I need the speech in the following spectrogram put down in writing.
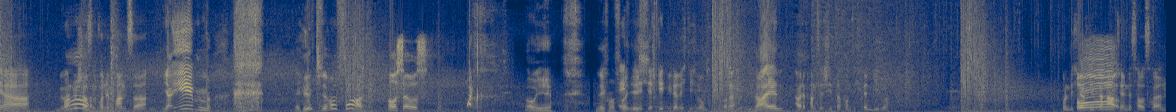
Ja, wir wurden Ah. beschossen von dem Panzer. Ja eben! er hilft, wenn man fährt. Oh, servus. Oh je. Nächstes Mal fahr Ey, der, ich. der steht wieder richtig rum, oder? Nein! Aber der Panzer schießt davon, ich renn lieber. Und ich werfe eine Oh. Granate in das Haus rein.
